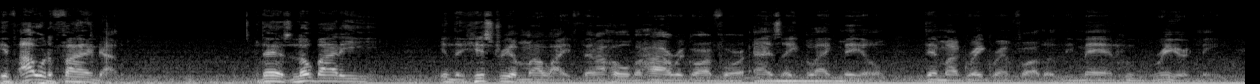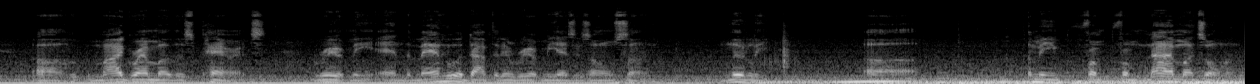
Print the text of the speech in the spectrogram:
if I were to find out there's nobody in the history of my life that I hold a higher regard for as a black male than my great grandfather, the man who reared me. Uh, my grandmother's parents reared me, and the man who adopted and reared me as his own son. Literally, uh, I mean, from from nine months on.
